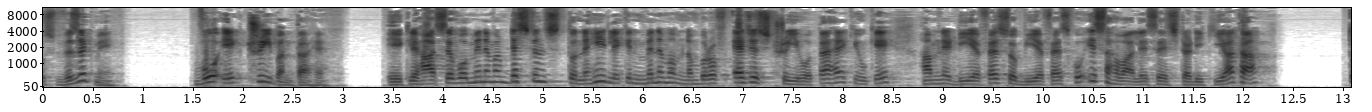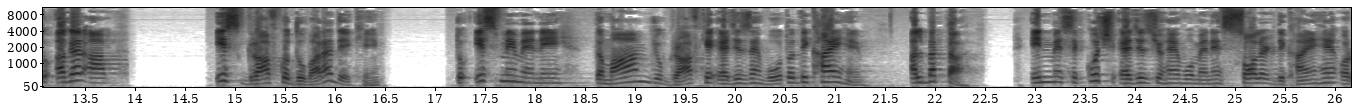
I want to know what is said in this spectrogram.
اس وزٹ میں وہ ایک ٹری بنتا ہے ایک لحاظ سے وہ منیمم ڈسٹینس تو نہیں لیکن minimum number of edges tree ہوتا ہے کیونکہ ہم نے ڈی ایف ایس اور بی ایف ایس کو اس حوالے سے اسٹڈی کیا تھا تو اگر آپ اس گراف کو دوبارہ دیکھیں تو اس میں میں نے تمام جو گراف کے ایجز ہیں وہ تو دکھائے ہیں البتہ ان میں سے کچھ ایجز جو ہیں وہ میں نے سالڈ دکھائے ہیں اور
